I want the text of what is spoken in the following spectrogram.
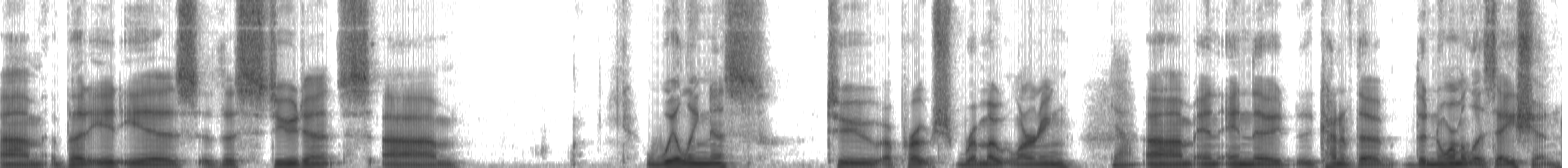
Um, but it is the students' um, willingness to approach remote learning Yeah. um, and and the kind of the the normalization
